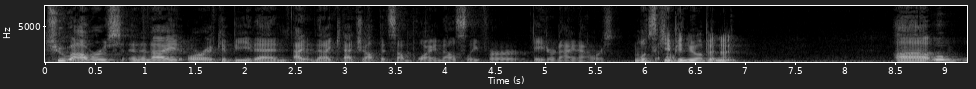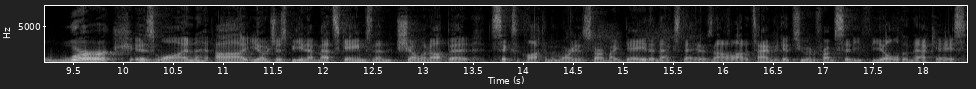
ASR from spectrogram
two hours in the night, or it could be then I, then I catch up at some point and I'll sleep for eight or nine hours. What's so. keeping you up at night? Uh, well, work is one. Uh, you know, just being at Mets games, and then showing up at six o'clock in the morning to start my day the next day. There's not a lot of time to get to and from Citi Field in that case.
